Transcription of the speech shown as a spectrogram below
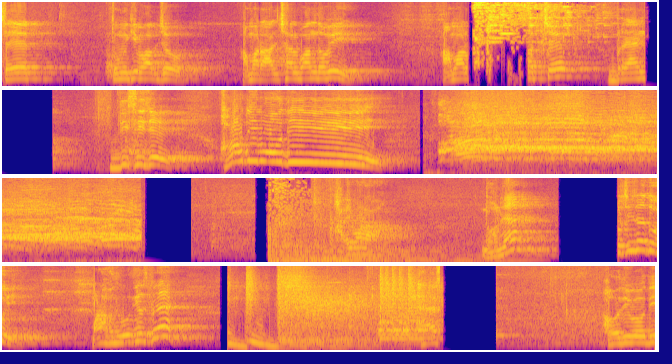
সেট তুমি কি ভাবছ? আমার আলছাল বান্ধবী, আমার হচ্ছে ব্র্যান্ড দিস ইজ এ হদি বৌদি। হাই মারা, ধনে? বলছিস তুই? মারা হদি বৌদি আসবে? হদি বৌদি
